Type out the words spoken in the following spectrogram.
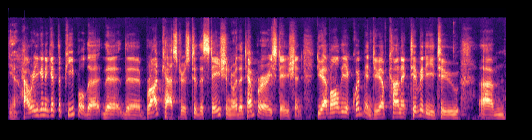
Yeah. How are you going to get the people, the, the, the broadcasters to the station or the temporary station? Do you have all the equipment? Do you have connectivity to, um,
